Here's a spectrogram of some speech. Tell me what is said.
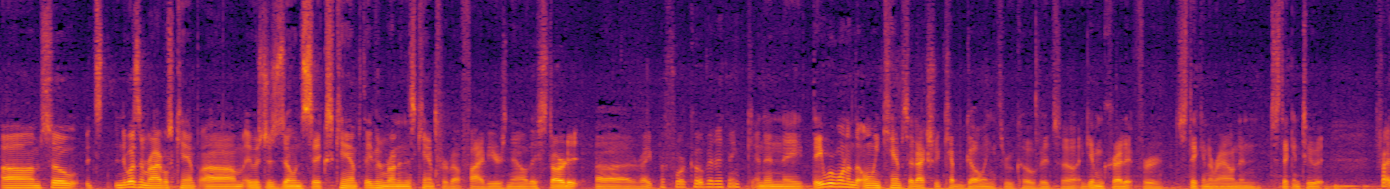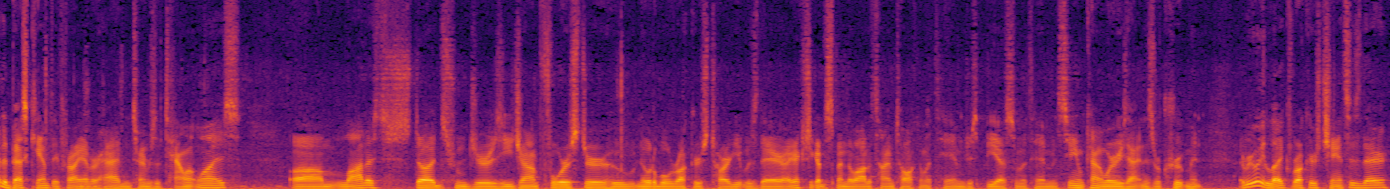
Um, so it wasn't rivals camp. Um, it was just Zone Six camp. They've been running this camp for about five years now. They started uh, right before COVID, I think, and then they they were one of the only camps that actually kept going through COVID. So I give them credit for sticking around and sticking to it. It's probably the best camp they've probably ever had in terms of talent wise. A um, lot of studs from Jersey. John Forrester, who notable Rutgers target, was there. I actually got to spend a lot of time talking with him, just BSing with him, and seeing kind of where he's at in his recruitment. I really like Rutgers' chances there.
